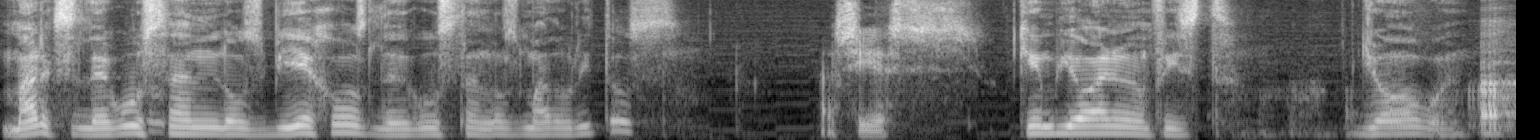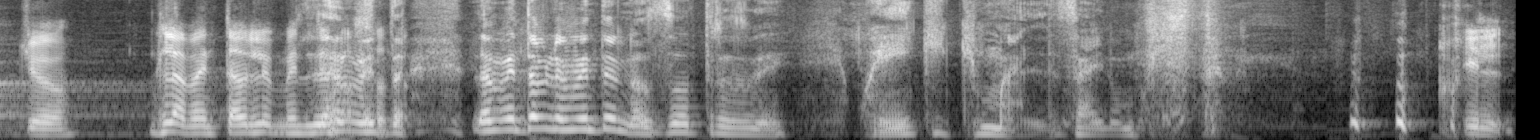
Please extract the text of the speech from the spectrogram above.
Marx le gustan los viejos, le gustan los maduritos. Así es. ¿Quién vio Iron Fist? Yo, güey. Yo, lamentablemente, Lamenta- nosotros. lamentablemente nosotros, güey. Güey, qué, qué mal es Iron Fist. Y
